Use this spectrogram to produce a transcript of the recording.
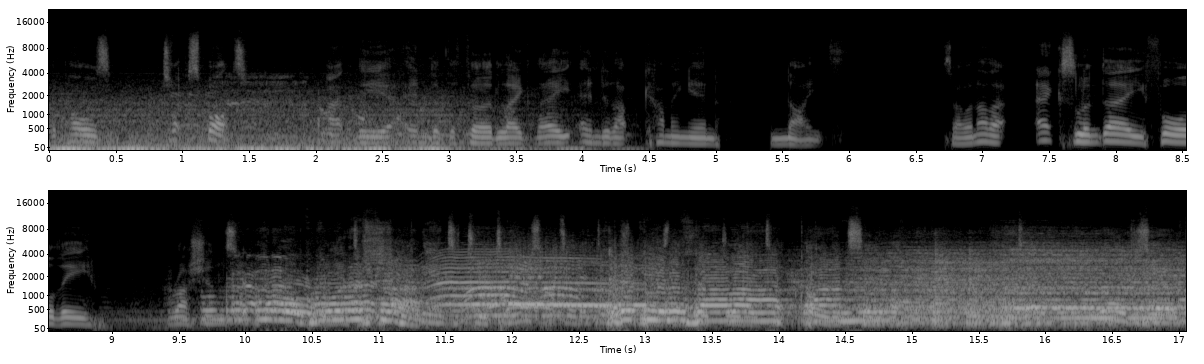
The Poles' top spot at the end of the third leg. They ended up coming in ninth. So another excellent day for the Russians. Only into two teams until the Dutch victory. They took gold and silver. Well-deserved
